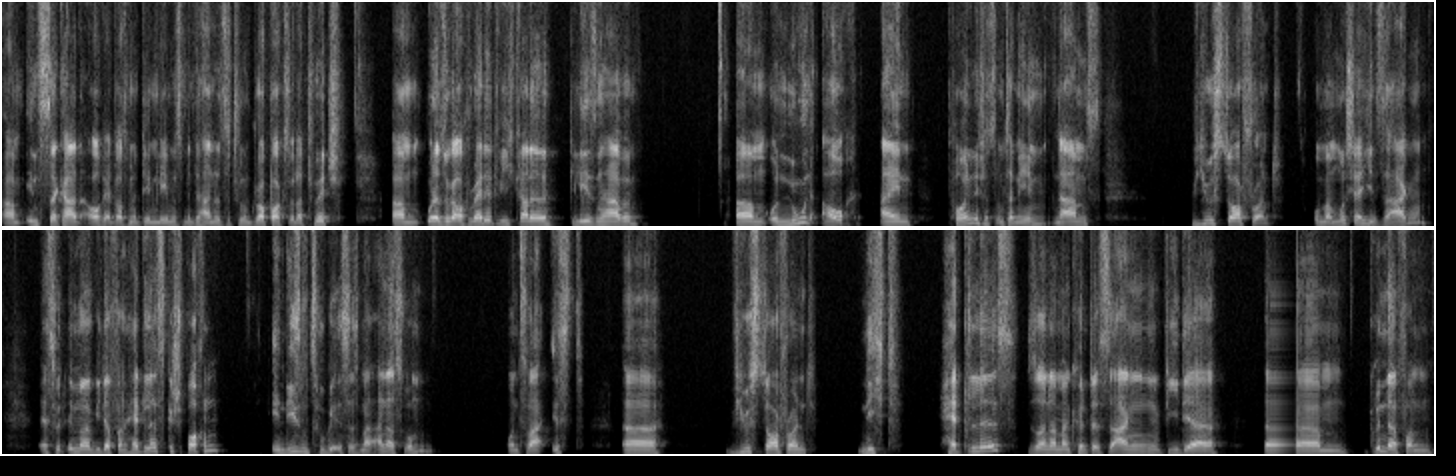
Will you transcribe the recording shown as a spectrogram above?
Ähm, Instacart auch etwas mit dem Lebensmittelhandel zu tun, Dropbox oder Twitch. Ähm, oder sogar auch Reddit, wie ich gerade gelesen habe. Ähm, und nun auch ein polnisches Unternehmen namens View Storefront. Und man muss ja hier sagen, es wird immer wieder von Headless gesprochen. In diesem Zuge ist es mal andersrum. Und zwar ist äh, View Storefront nicht headless, sondern man könnte es sagen, wie der ähm, Gründer von,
